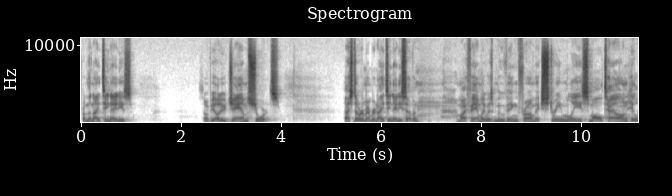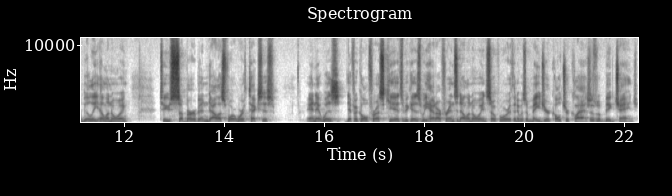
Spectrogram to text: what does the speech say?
from the 1980s? Some of y'all do Jams shorts. I still remember 1987. My family was moving from extremely small town, hillbilly Illinois, to suburban Dallas Fort Worth, Texas. And it was difficult for us kids because we had our friends in Illinois and so forth, and it was a major culture clash. This was a big change.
